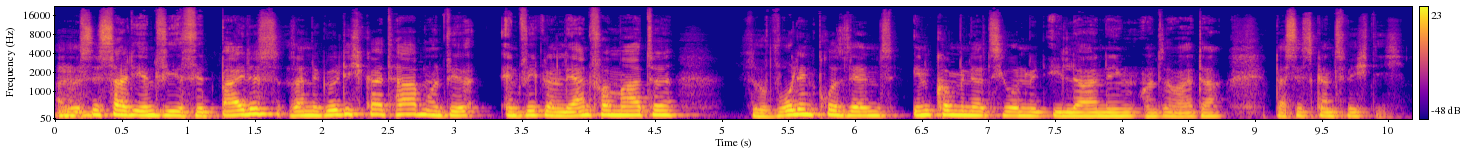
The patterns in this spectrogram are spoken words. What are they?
Also mhm. es ist halt irgendwie, es wird beides seine Gültigkeit haben und wir entwickeln Lernformate, sowohl in Präsenz, in Kombination mit E-Learning und so weiter. Das ist ganz wichtig.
